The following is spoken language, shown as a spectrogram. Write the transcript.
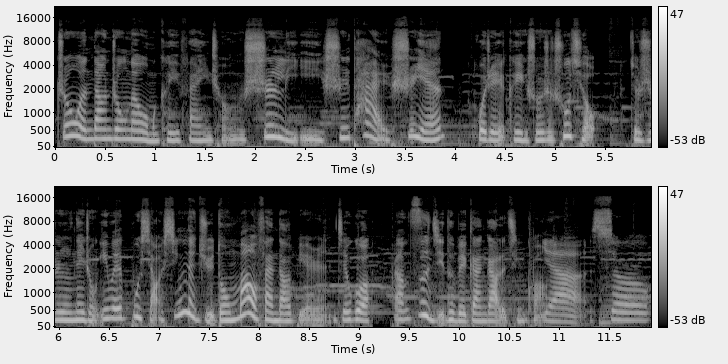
中文当中呢，我们可以翻译成失礼、失态、失言，或者也可以说是出糗，就是那种因为不小心的举动冒犯到别人，结果让自己特别尴尬的情况。 Yeah. So,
